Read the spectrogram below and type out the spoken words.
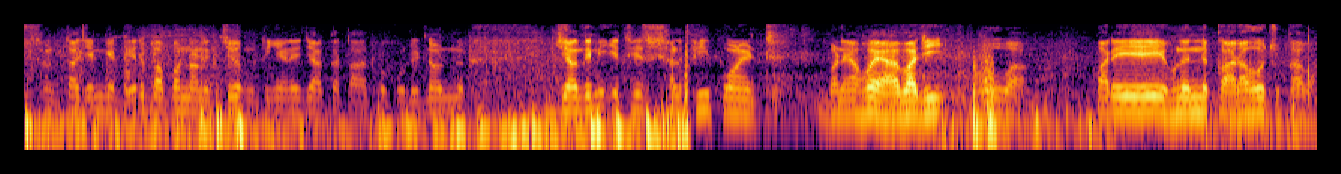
ਸੰਗਤਾਂ ਜਿਹੜੀਆਂ ਡੇਰਾ ਬਾਬਾ ਨਾਨਕ ਚ ਹੁੰਦੀਆਂ ਨੇ ਜਾਂ ਕਰਤਾਰਪੁਰ ਕੋਰੀਡੋਰ ਜਾਂਦੇ ਨੇ ਇੱਥੇ ਸੈਲਫੀ ਪੁਆਇੰਟ ਬਣਿਆ ਹੋਇਆ ਵਾ ਜੀ ਉਹ ਵਾ। ਪਰ ਇਹ ਹੁਣ ਨਕਾਰਾ ਹੋ ਚੁੱਕਾ ਵਾ।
